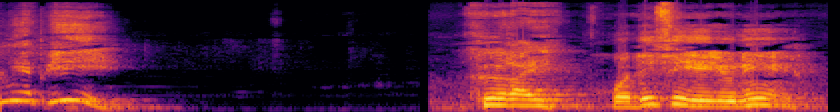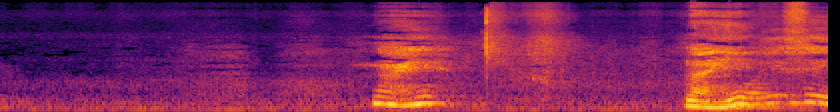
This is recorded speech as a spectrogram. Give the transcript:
เนี่ยพี่ คืออะไร หัวที่สี่อยู่นี่ ไหน ไหน หัวที่สี่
